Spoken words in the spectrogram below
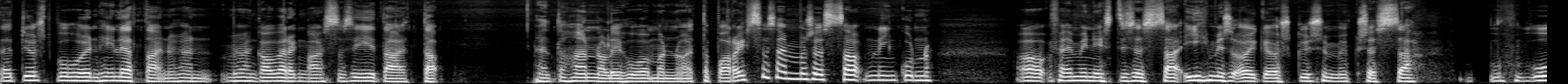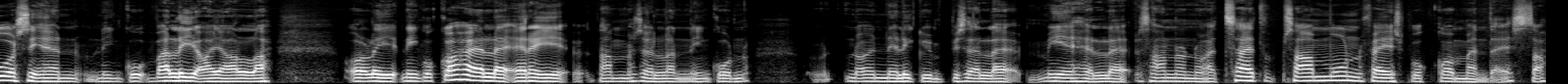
Et just puhuin hiljattain yhden, yhden kaverin kanssa siitä, että, että hän oli huomannut, että parissa semmoisessa niin kuin, feministisessä ihmisoikeuskysymyksessä vuosien niin kuin, väliajalla oli niin kuin kahdelle eri tämmöisellä niin kuin, noin nelikymppiselle miehelle sanonut, että sä et saa mun Facebook-kommenteissa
